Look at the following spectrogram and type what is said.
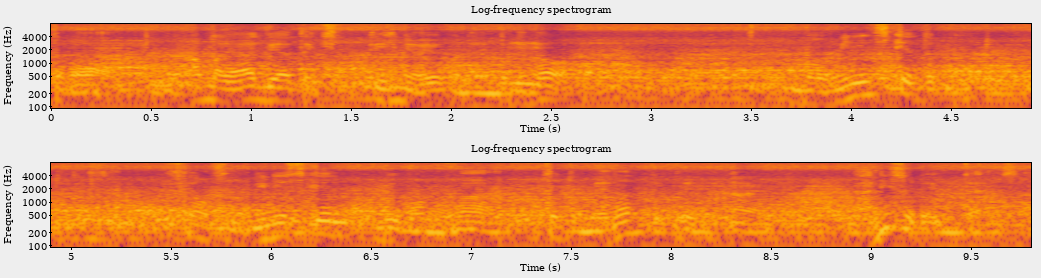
たらあんまりアイデア的的には良くないんだけど、もう身につけておくこと身につけるものがちょっと目立ってては何それみたいなさ。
